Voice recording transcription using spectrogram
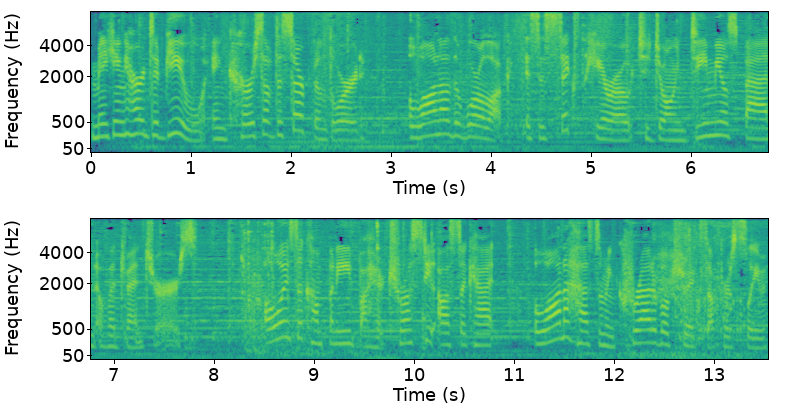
Making her debut in Curse of the Serpent Lord, Alana the Warlock is the sixth hero to join Demeo's band of adventurers. Always accompanied by her trusty Ostacat, Alana has some incredible tricks up her sleeve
